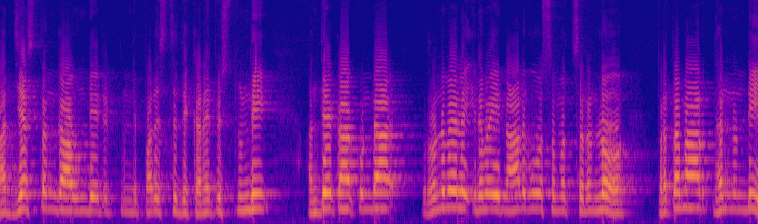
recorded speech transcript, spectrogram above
మధ్యస్థంగా ఉండేటటువంటి పరిస్థితి కనిపిస్తుంది. అంతేకాకుండా రెండు వేల ఇరవై నాలుగవ సంవత్సరంలో ప్రథమార్థం నుండి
